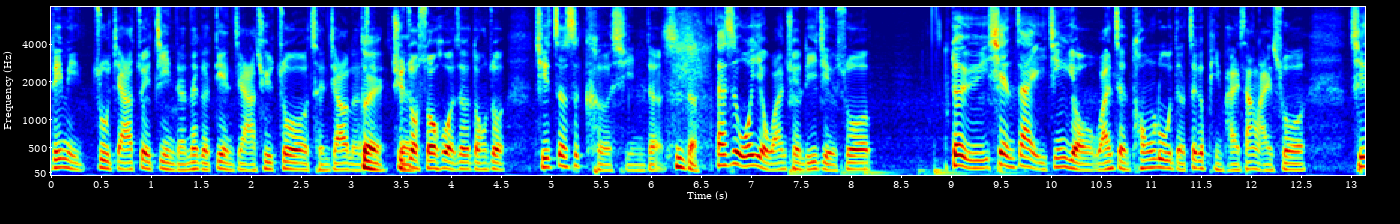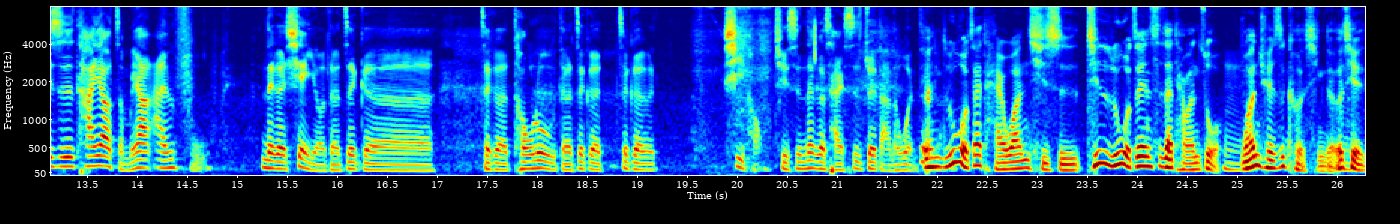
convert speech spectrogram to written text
离你住家最近的那个店家去做成交的，对，去做收货这个动作，其实这是可行的。是的，但是我也完全理解说，对于现在已经有完整通路的这个品牌商来说，其实他要怎么样安抚那个现有的这个这个通路的这个这个。系统其实那个才是最大的问题。嗯，如果在台湾，其实其实如果这件事在台湾做，嗯、完全是可行的，嗯、而且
